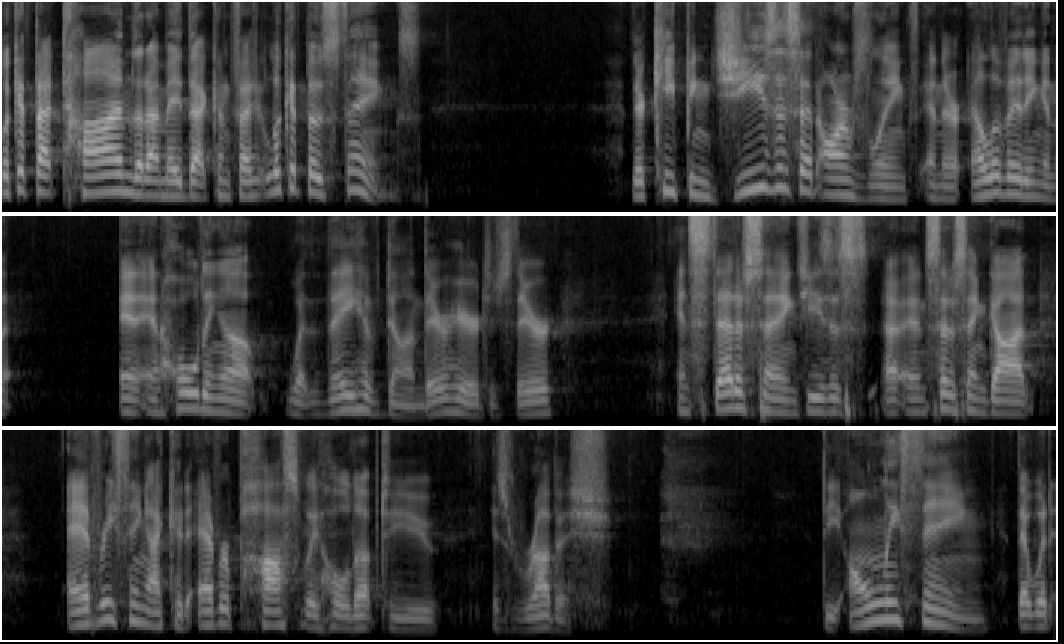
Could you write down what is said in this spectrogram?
Look at that time that I made that confession. Look at those things. They're keeping Jesus at arm's length and they're elevating and, and, and holding up what they have done, their heritage, their instead of saying, Jesus, uh, instead of saying, God, everything I could ever possibly hold up to you is rubbish. The only thing that would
